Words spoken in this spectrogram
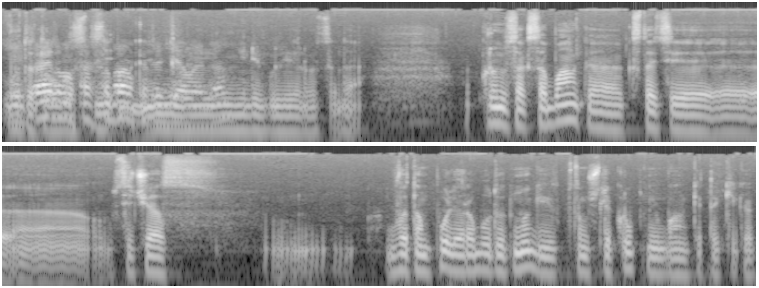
И Вот эта поэтому область Саксобанк не, это не- делает, да? не регулируется, да. Кроме Саксобанка, кстати, э, сейчас в этом поле работают многие, в том числе крупные банки, такие как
